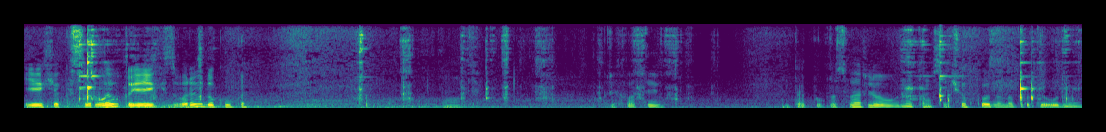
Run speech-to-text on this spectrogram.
Я їх як сверлив, то я їх зварив докупи. От. Прихватив. І так попросверлював, вони там все чітко одне напроти одної.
